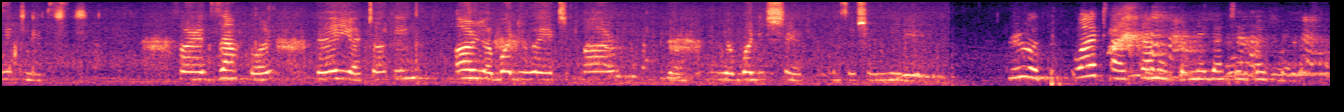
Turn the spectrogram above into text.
weakness. For example, the way you are talking, or your body weight, or your, your body shape in social media. Ruth, what are some of the negative effects?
